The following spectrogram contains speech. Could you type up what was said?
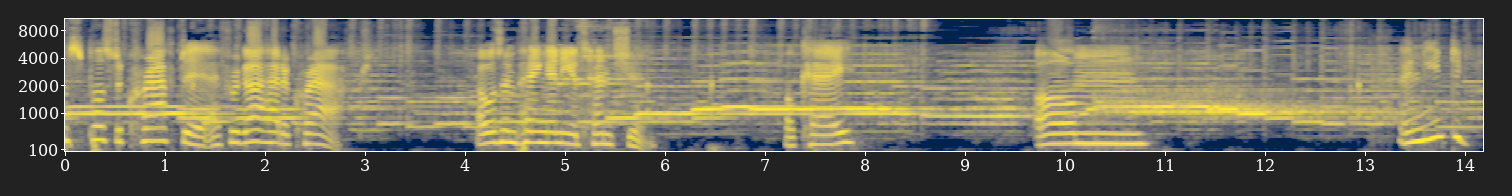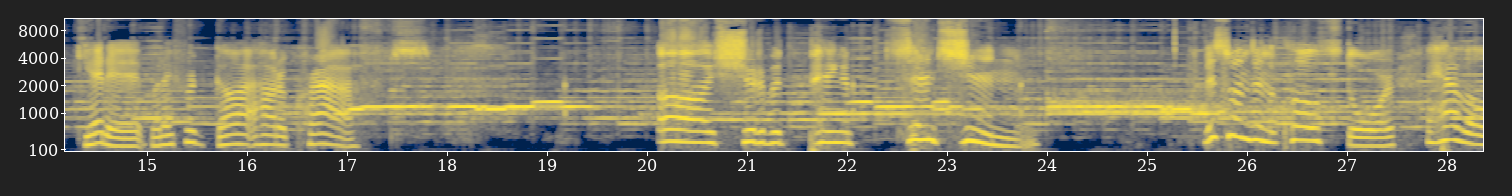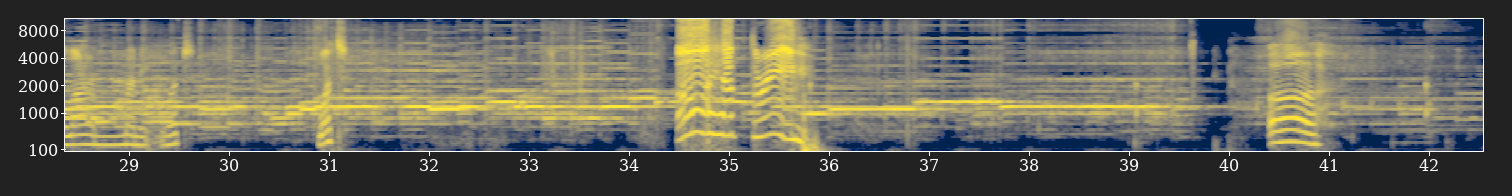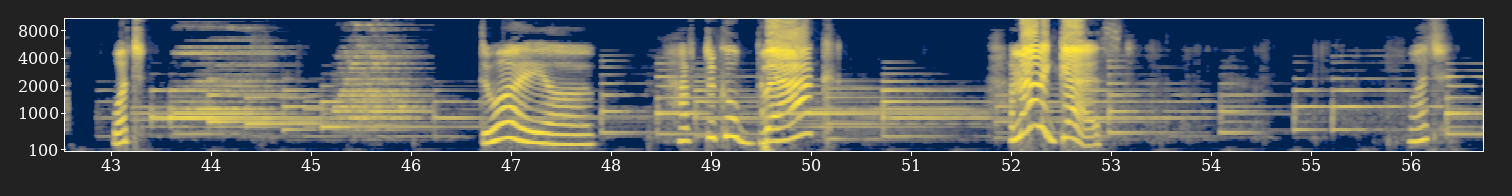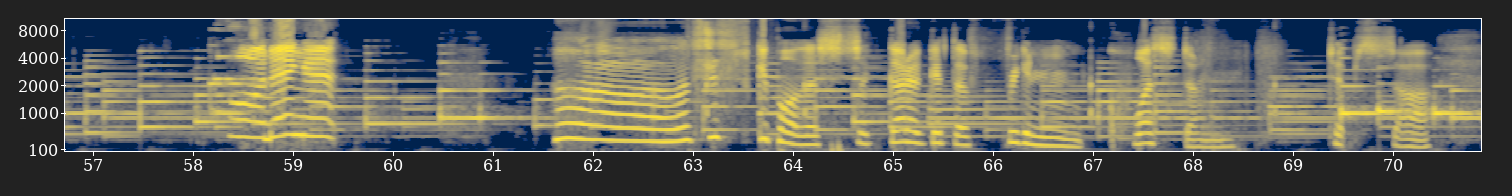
I'm supposed to craft it. I forgot how to craft. I wasn't paying any attention. Okay. Um. I need to get it, but I forgot how to craft. Oh, I should have been paying attention. This one's in the clothes store. I have a lot of money. What? What? Oh, I have three! Uh. What? Do I, uh, have to go back? I'm not a guest. What? Oh, dang it. Uh, let's just skip all this. I gotta get the freaking quest done. Tips, uh,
